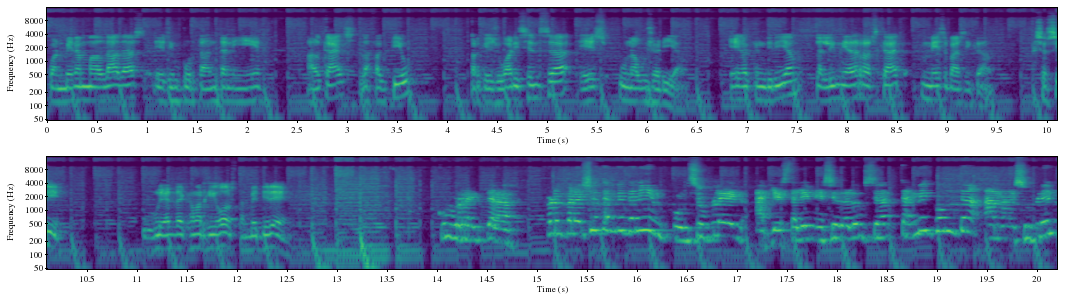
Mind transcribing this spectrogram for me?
quan venen mal dades és important tenir el caix, l'efectiu, perquè jugar-hi sense és una bogeria. És el que en diríem la línia de rescat més bàsica. Això sí, oblida't de que marqui gols, també et diré. Correcte. Però per això també tenim un suplent. Aquesta alineació de luxe també compta amb el suplent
